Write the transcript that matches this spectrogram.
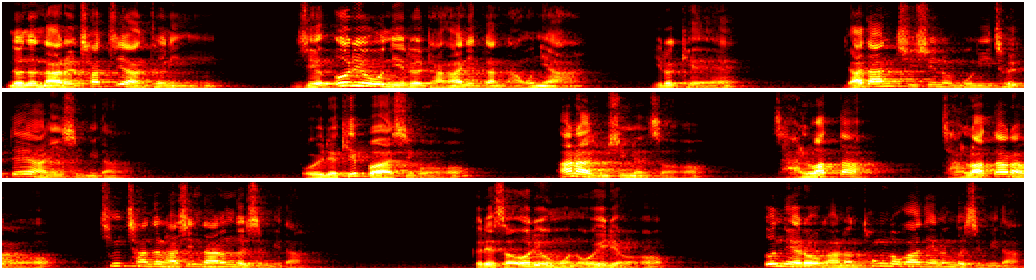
너는 나를 찾지 않더니 이제 어려운 일을 당하니까 나오냐? 이렇게 야단치시는 분이 절대 아니십니다. 오히려 기뻐하시고 안아주시면서 잘 왔다, 잘 왔다라고 칭찬을 하신다는 것입니다. 그래서 어려움은 오히려 은혜로 가는 통로가 되는 것입니다.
